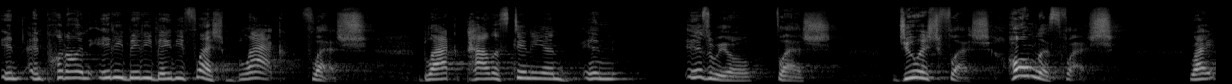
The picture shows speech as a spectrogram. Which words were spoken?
in, and put on itty bitty baby flesh, black flesh, black Palestinian in Israel flesh, Jewish flesh, homeless flesh, right?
